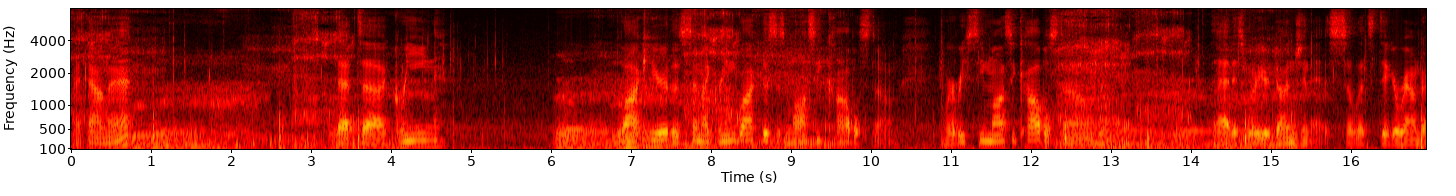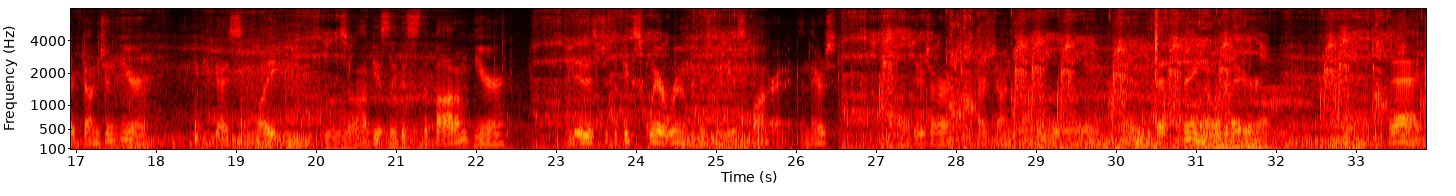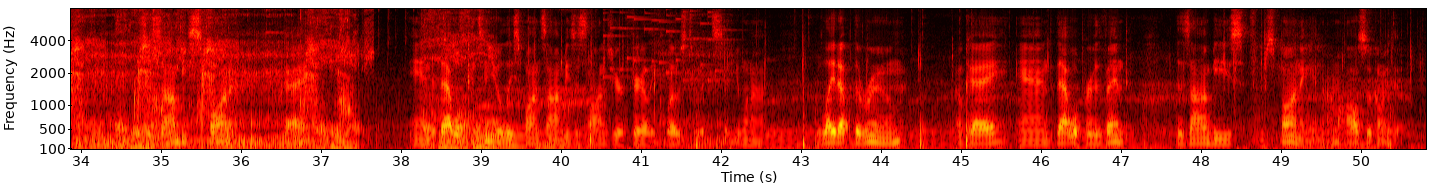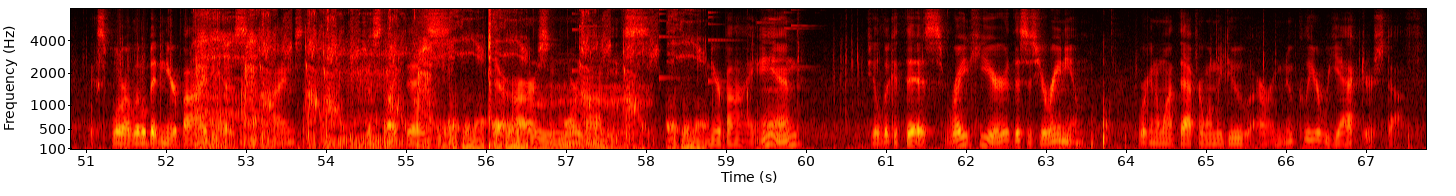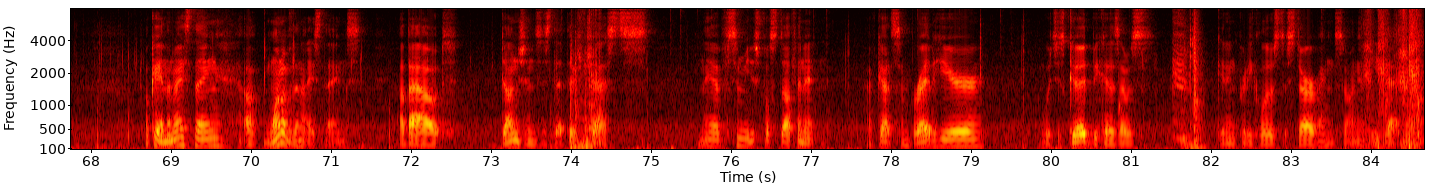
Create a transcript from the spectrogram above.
I found that that uh, green block here the semi-green block this is mossy cobblestone wherever you see mossy cobblestone that is where your dungeon is so let's dig around our dungeon here give you guys some light. So obviously this is the bottom here. And it is just a big square room and there's going to be a spawner in it. And there's there's our, our dungeon. And that thing over there, that is a zombie spawner. Okay? And that will continually spawn zombies as long as you're fairly close to it. So you want to light up the room, okay? And that will prevent the zombies from spawning. And I'm also going to explore a little bit nearby because sometimes, just like this, there are some more zombies nearby. And if you look at this, right here, this is uranium. We're going to want that for when we do our nuclear reactor stuff. Okay, and the nice thing, uh, one of the nice things about dungeons is that there's chests. And they have some useful stuff in it. I've got some bread here, which is good because I was getting pretty close to starving, so I'm going to eat that now.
